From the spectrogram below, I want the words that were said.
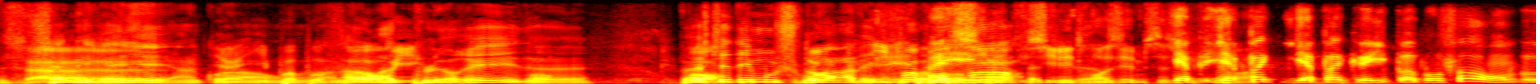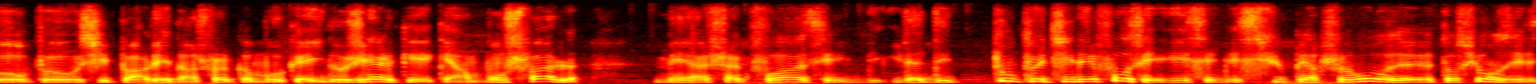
Ça, jamais euh, gagné. Hein, quoi. On, on a le droit oui. de pleurer. Et de... On peut Bon. acheter des mouchoirs Donc, avec Hip Hop au fort, fort, s'il cet est hiver. troisième, ça Il n'y a, pas il y a pas que Hip Hop au fort on peut, on peut aussi parler d'un cheval comme Hokkaido Giel qui est un bon cheval mais à chaque fois il a des tout petits défauts c'est des super chevaux euh, attention c'est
